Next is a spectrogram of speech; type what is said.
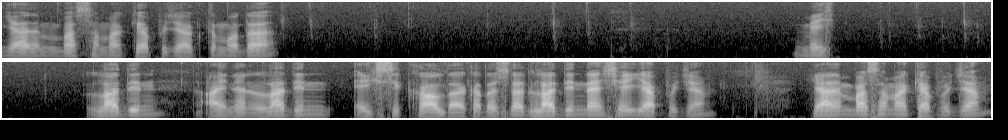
yarım basamak yapacaktım. O da me Ladin aynen Ladin eksik kaldı arkadaşlar. Ladin'den şey yapacağım. Yarım basamak yapacağım.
